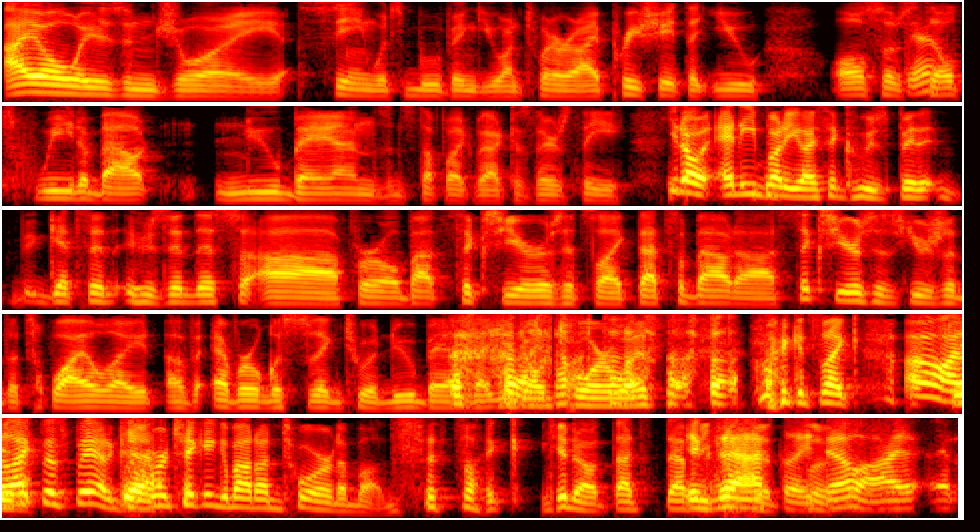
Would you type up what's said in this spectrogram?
I always enjoy seeing what's moving you on Twitter. I appreciate that you also Yeah. still tweet about new bands and stuff like that because there's the you know anybody I think who's been gets it who's in this uh for about six years it's like that's about uh six years is usually the twilight of ever listening to a new band that you don't tour with like it's like oh I Yeah. like this band because Yeah. we're taking them out on tour in a month it's like you know that's that exactly. No, I and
